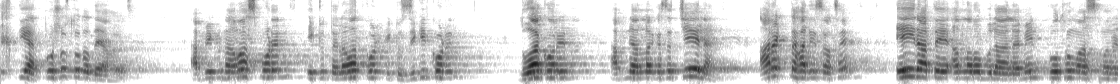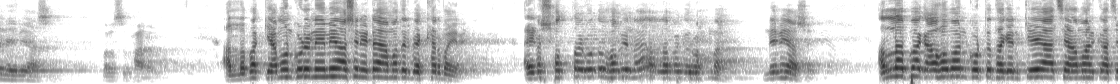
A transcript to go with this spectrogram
ইখতিয়ার, প্রশস্ততা দেওয়া হয়েছে। আপনি একটু নামাজ পড়েন, একটু তেলাওয়াত করেন, একটু জিকির করেন, দোয়া করেন, আপনি আল্লাহর কাছে চেয়ে নেন। আরেকটা হাদিস আছে, এই রাতে আল্লাহ রবুল্লা আলমিন প্রথম আসমানে নেমে আসেন। সুবহানাল্লাহ। কেমন করে নেমে আসেন, এটা আমাদের ব্যাখ্যার বাইরে। আর এটা সত্তাগত ভাবে না, আল্লাহ পাকের রহমান নেমে আসেন আল্লাহ পাক আহ্বান করতে থাকেন, কে আছে আমার কাছে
